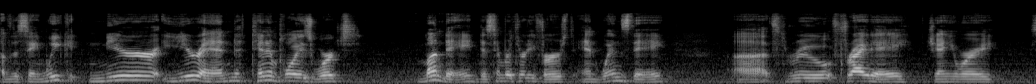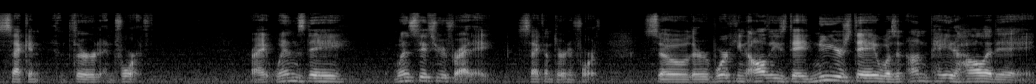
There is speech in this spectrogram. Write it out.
of the same week. Near year end, 10 employees worked Monday, December 31st, and Wednesday uh, through Friday, January 2nd and 3rd and 4th, right? Wednesday, Wednesday through Friday, 2nd, 3rd, and 4th. So they're working all these days. New Year's Day was an unpaid holiday.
